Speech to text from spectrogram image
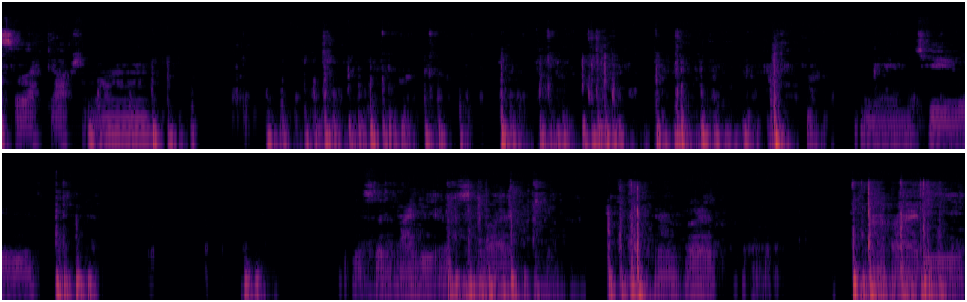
Select option one. And two. This is an ID of select input an ID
